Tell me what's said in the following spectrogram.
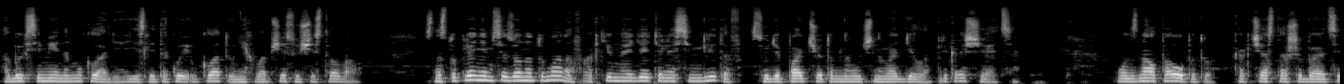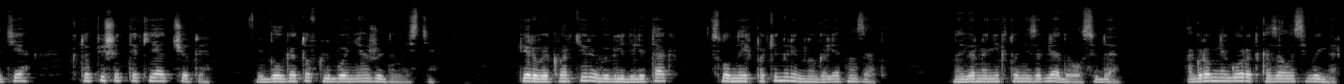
об их семейном укладе, если такой уклад у них вообще существовал. С наступлением сезона туманов активная деятельность синглитов, судя по отчетам научного отдела, прекращается. Он знал по опыту, как часто ошибаются те, кто пишет такие отчеты, и был готов к любой неожиданности. Первые квартиры выглядели так, словно их покинули много лет назад. Наверное, никто не заглядывал сюда. Огромный город, казалось, вымер.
